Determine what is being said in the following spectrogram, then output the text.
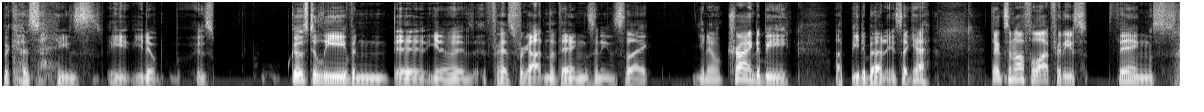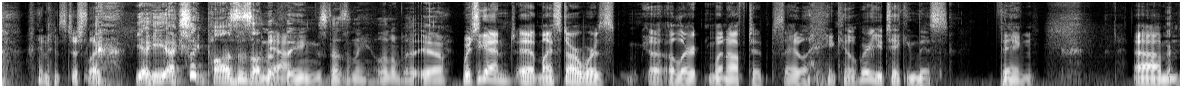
because he's he you know is goes to leave and uh, you know is, has forgotten the things and he's like you know trying to be upbeat about it. He's like, yeah, thanks an awful lot for these things, and it's just like yeah, he actually pauses on the yeah. things, doesn't he? A little bit, yeah. Which again, uh, my Star Wars uh, alert went off to say like, where are you taking this thing? Um,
